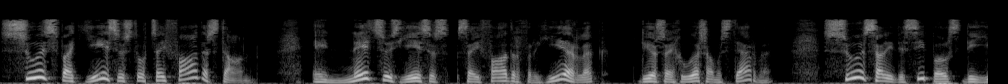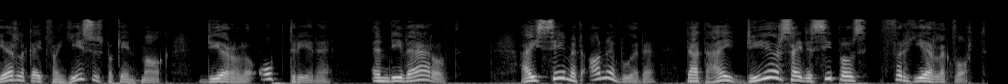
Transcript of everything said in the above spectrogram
soos wat Jesus tot sy Vader staan. En net soos Jesus sy Vader verheerlik deur sy gehoorsame sterwe, so sal die disippels die heerlikheid van Jesus bekend maak deur hulle optrede in die wêreld. Hy sê met ander woorde dat hy deur sy disippels verheerlik word.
